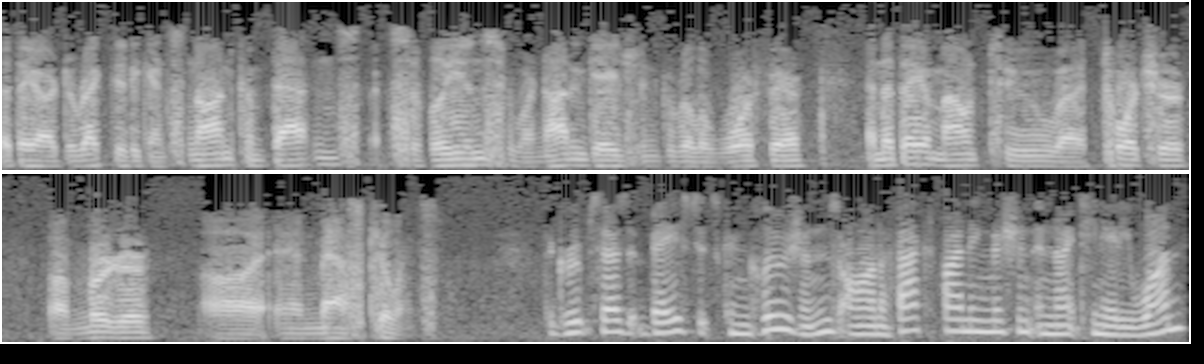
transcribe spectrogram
that they are directed against non-combatants, civilians who are not engaged in guerrilla warfare, and that they amount to uh, torture, uh, murder, uh, and mass killings. The group says it based its conclusions on a fact-finding mission in 1981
